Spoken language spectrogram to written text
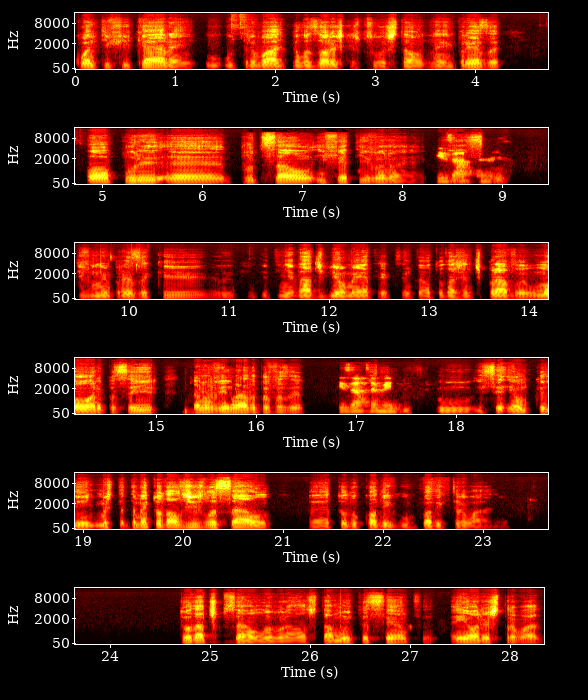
quantificarem o, o, trabalho pelas horas que as pessoas estão na empresa ou por uh, produção efetiva, não é? Exatamente. Estive numa empresa que tinha dados biométricos, então toda a gente esperava uma hora para sair, já não havia nada para fazer. Exatamente. Isso, isso é, é um bocadinho, mas também toda a legislação, uh, todo o código, o código de trabalho, toda a discussão laboral está muito assente em horas de trabalho.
